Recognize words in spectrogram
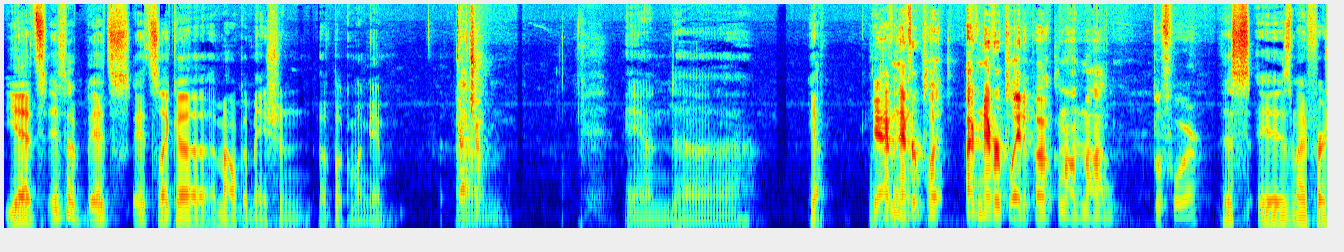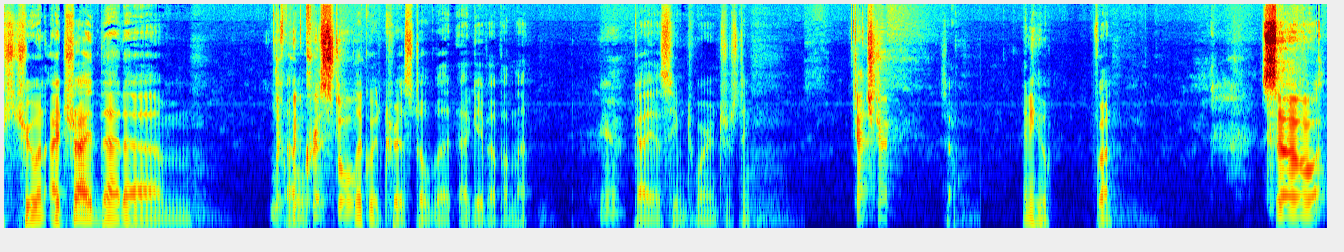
Yeah, it's it's a it's it's like a amalgamation of Pokemon game. Gotcha. Um, and uh, yeah, yeah, I've never played. I've never played a Pokemon mod before. This is my first true one. I tried that um Liquid Oh, Crystal. liquid crystal, but I gave up on that. Yeah. Gaia seemed more interesting. Gotcha. So, anywho, go on. So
